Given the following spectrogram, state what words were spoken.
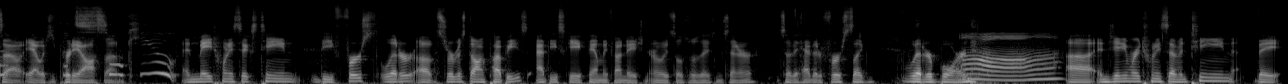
So yeah, which is pretty that's awesome. So cute. In May 2016, the first litter of service dog puppies at the Scaife Family Foundation Early Socialization Center. So they had their first like litter born. Aw. Uh, in January 2017, they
